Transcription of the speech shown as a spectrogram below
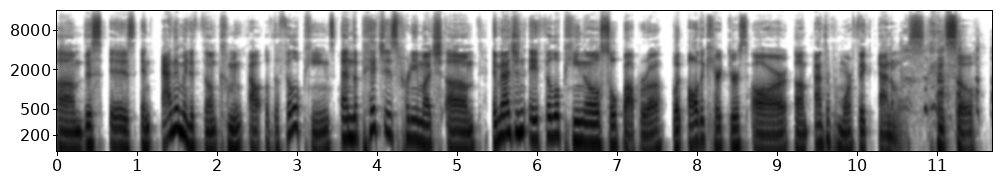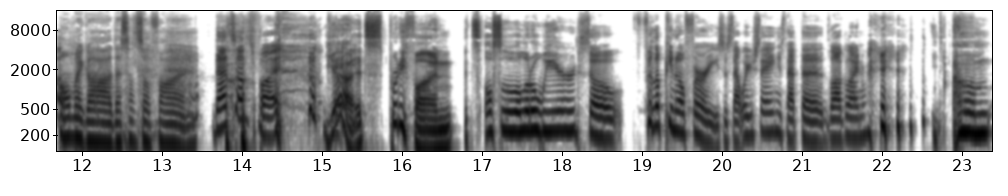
Um, this is an animated film coming out of the Philippines, and the pitch is pretty much um, imagine a Filipino soap opera, but all the characters are um, anthropomorphic animals. and so, oh my god, that sounds so fun. That sounds fun. yeah, it's pretty fun. It's also a little weird. so Filipino furries, is that what you're saying? Is that the log line? Um,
